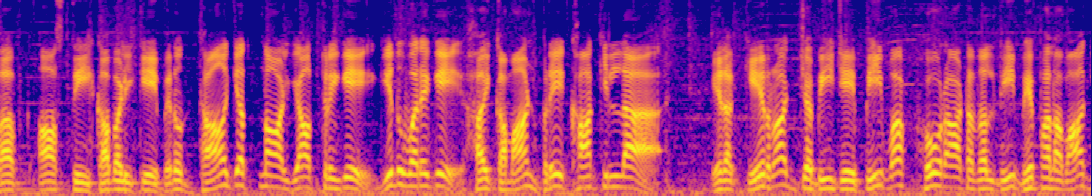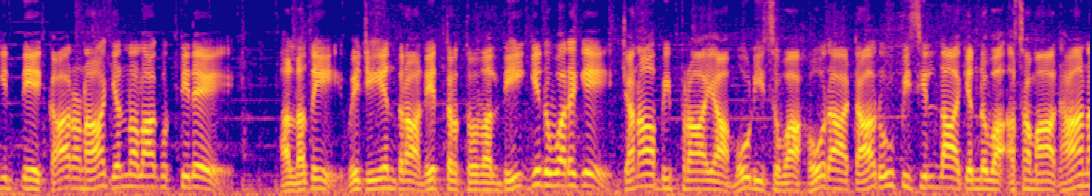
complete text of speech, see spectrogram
ವಫ್ ಆಸ್ತಿ, ಕಬಳಿಕೆ ವಿರುದ್ಧ ಯತ್ನಾಳ್ ಯಾತ್ರೆಗೆ ಇದುವರೆಗೆ ಹೈಕಮಾಂಡ್ ಬ್ರೇಕ್ ಹಾಕಿಲ್ಲ. ಇದಕ್ಕೆ ರಾಜ್ಯ ಬಿಜೆಪಿ ವಫ್ ಹೋರಾಟದಲ್ಲಿ ವಿಫಲವಾಗಿದ್ದೇ ಕಾರಣ ಎನ್ನಲಾಗುತ್ತಿದೆ. ಅಲ್ಲದೆ ವಿಜಯೇಂದ್ರ ನೇತೃತ್ವದಲ್ಲಿ ಇದುವರೆಗೆ ಜನಾಭಿಪ್ರಾಯ ಮೂಡಿಸುವ ಹೋರಾಟ ರೂಪಿಸಿಲ್ಲ ಎನ್ನುವ ಅಸಮಾಧಾನ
